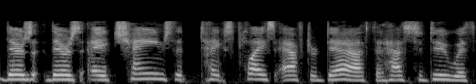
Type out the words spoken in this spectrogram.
there's there's a change that takes place after death that has to do with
